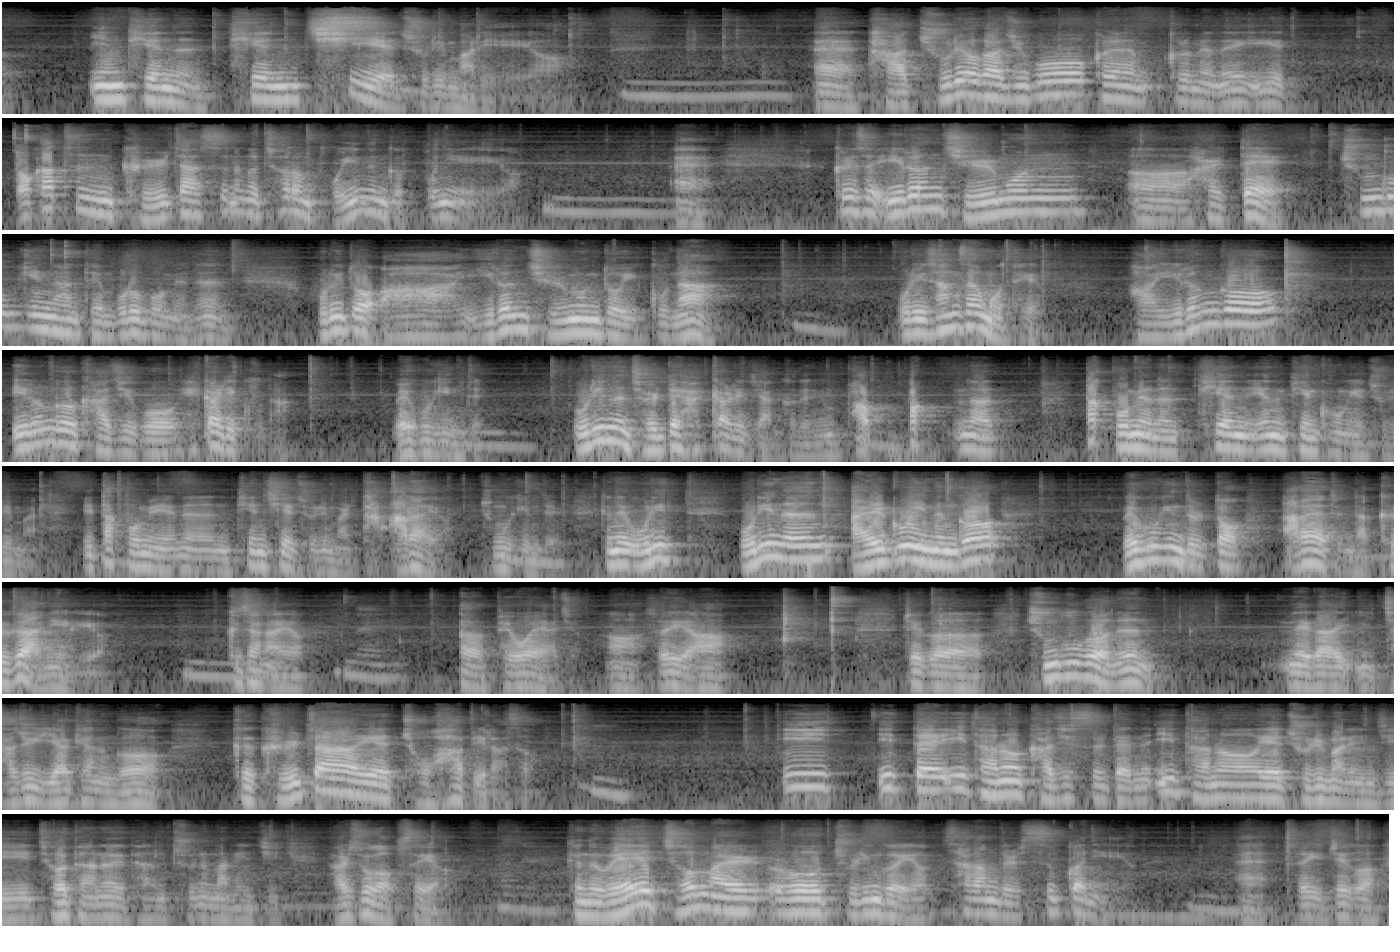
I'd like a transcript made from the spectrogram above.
인天은 天气의 줄임말이에요. 예, 다 줄여가지고, 그래, 그러면 이게 똑같은 글자 쓰는 것처럼 보이는 것 뿐이에요. 음. 예. 그래서 이런 질문 어, 할 때 중국인한테 물어보면은 우리도 아 이런 질문도 있구나. 우리 상상 못해요. 아 이런 거 이런 거 가지고 헷갈리구나. 외국인들. 우리는 절대 헷갈리지 않거든요. 박박나딱 보면은 티엔 얘는 티엔콩의 줄임말. 딱 보면 얘는 티엔치의 줄임말 다 알아요. 중국인들. 근데 우리 우리는 알고 있는 거 외국인들도 알아야 된다. 그거 아니에요. 그잖아요. 네. 呃 배워야죠. 어, 所以啊, 这个 중국어는 내가 이- 자주 이야기하는 거 그 글자의 조합이라서 이 이때 이 단어 같이 쓸 때는 이 단어의 줄임말인지 저 단어의 단 줄임말인지 알 수가 없어요. 맞아요. 근데 왜 저 말로 줄인 거예요? 사람들 습관이에요. 哎，所以这个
